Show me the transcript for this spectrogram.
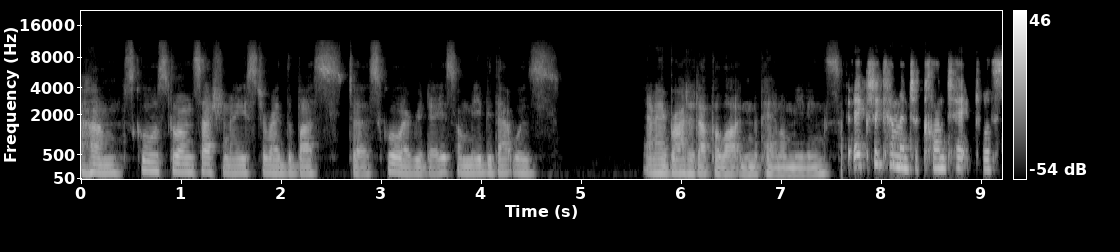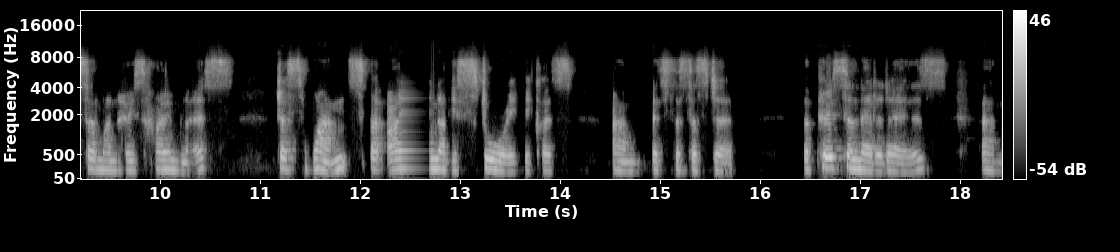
um, school was still in session. I used to ride the bus to school every day, so maybe that was. And I brought it up a lot in the panel meetings. I've actually come into contact with someone who's homeless just once, but I know their story because um, it's the sister, the person that it is, um,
